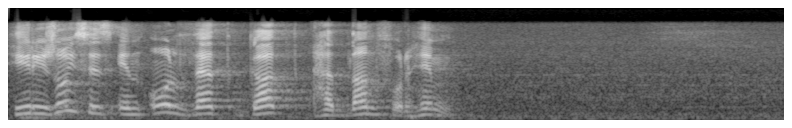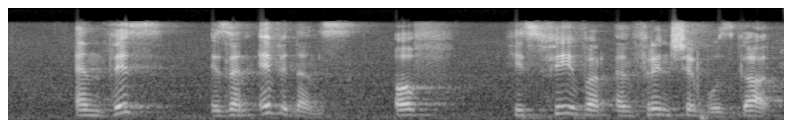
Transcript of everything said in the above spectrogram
He rejoices in all that God had done for him. And this is an evidence of his favor and friendship with God.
